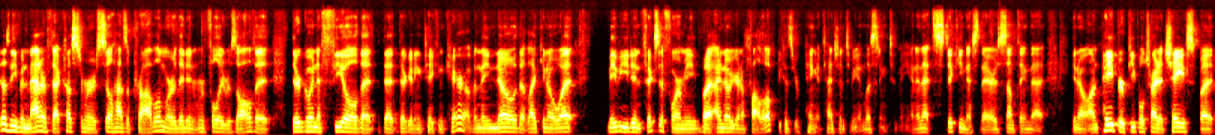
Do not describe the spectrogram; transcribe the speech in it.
doesn't even matter if that customer still has a problem or they didn't fully resolve it they're going to feel that that they're getting taken care of and they know that like you know what? Maybe you didn't fix it for me but i know you're going to follow up because you're paying attention to me and listening to me and, and that stickiness there is something that you know on paper people try to chase but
